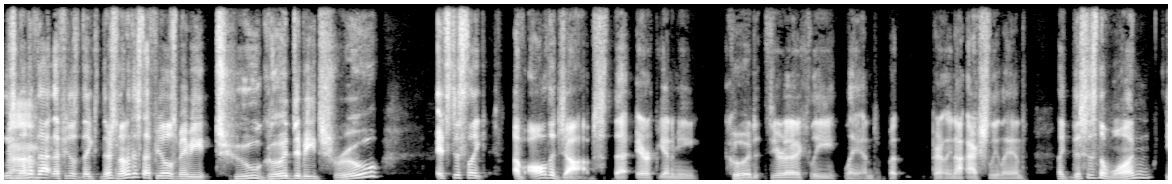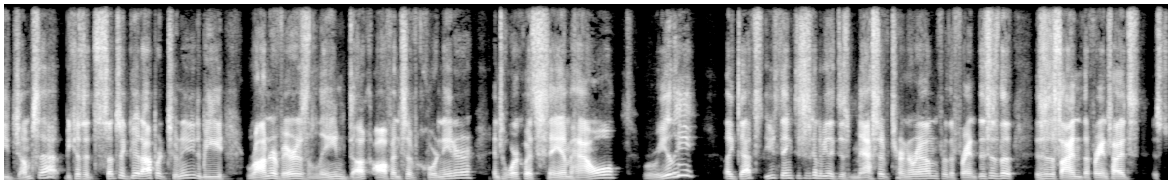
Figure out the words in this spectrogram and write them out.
there's none of um, that that feels like there's none of this that feels maybe too good to be true. It's just like of all the jobs that Eric Bieniemy could theoretically land, but apparently not actually land. Like this is the one he jumps at because it's such a good opportunity to be Ron Rivera's lame duck offensive coordinator and to work with Sam Howell. Really? Like that's you think this is going to be like this massive turnaround for the fran? This is the this is a sign that the franchise is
